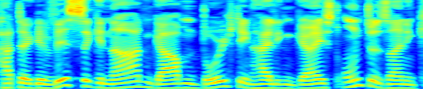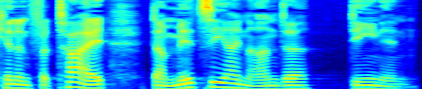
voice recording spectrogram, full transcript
hat er gewisse Gnadengaben durch den Heiligen Geist unter seinen Kindern verteilt, damit sie einander dienen.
